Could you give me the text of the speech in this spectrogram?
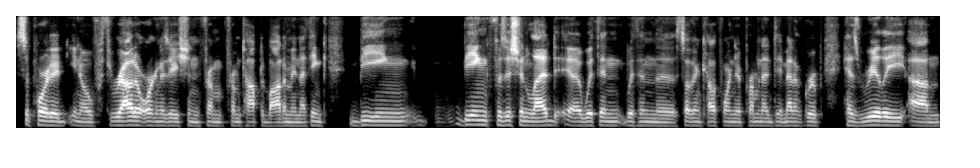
supported, you know, throughout our organization from from top to bottom. And I think being being physician led uh, within within the Southern California Permanente Medical Group has really um,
